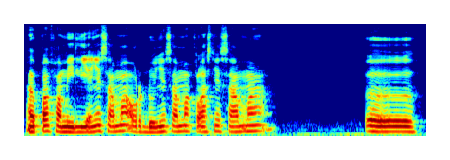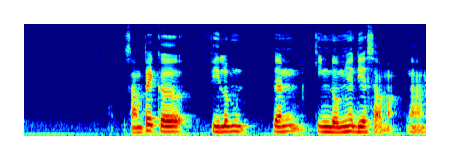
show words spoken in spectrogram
Apa familianya sama, ordonya sama, kelasnya sama. Eh sampai ke film dan kingdomnya dia sama. Nah,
